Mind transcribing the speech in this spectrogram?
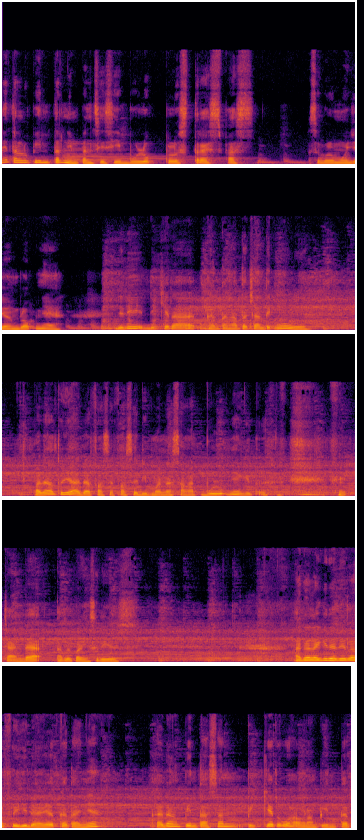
ini terlalu pinter nyimpen sisi buluk plus stres pas sebelum ujian blognya ya. Jadi dikira ganteng atau cantik mulu. Padahal tuh ya ada fase-fase di mana sangat buluknya gitu. Canda tapi paling serius. Ada lagi dari Lafri Hidayat katanya kadang pintasan pikir wah orang pinter.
